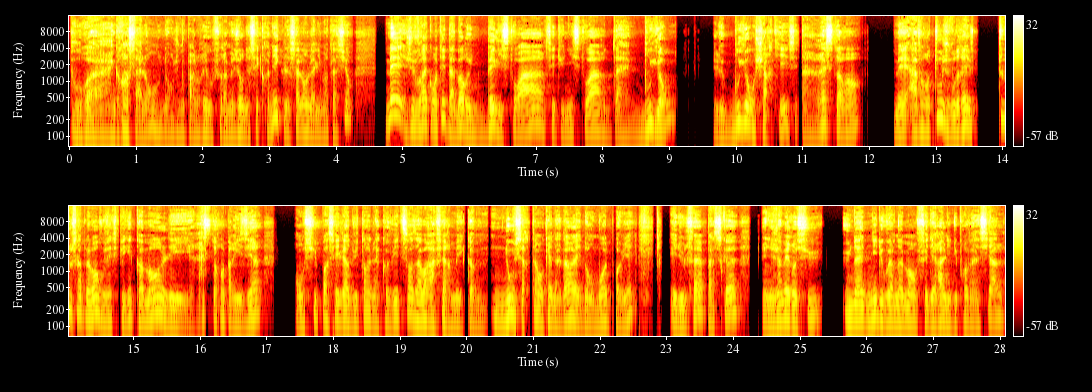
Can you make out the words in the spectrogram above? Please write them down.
pour un grand salon dont je vous parlerai au fur et à mesure de ces chroniques, le salon de l'alimentation. Mais je vais vous raconter d'abord une belle histoire. C'est une histoire d'un bouillon, le bouillon chartier. C'est un restaurant. Mais avant tout, je voudrais tout simplement vous expliquer comment les restaurants parisiens ont su passer l'air du temps de la Covid sans avoir à fermer, comme nous, certains au Canada, et dont moi le premier, et dû le faire parce que je n'ai jamais reçu une aide ni du gouvernement fédéral ni du provincial.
